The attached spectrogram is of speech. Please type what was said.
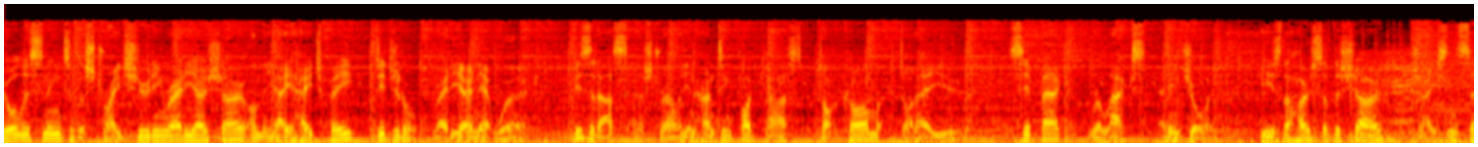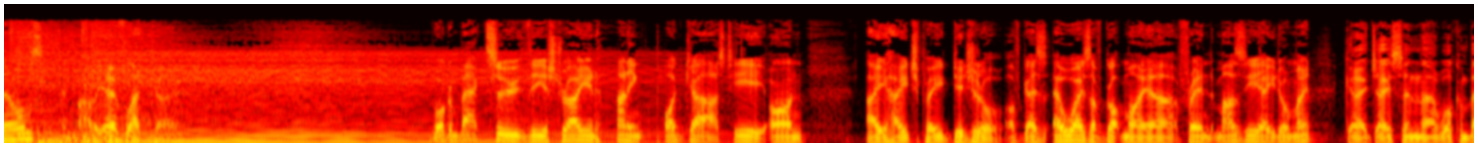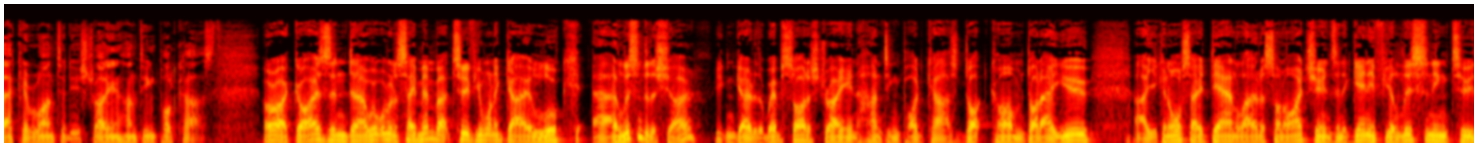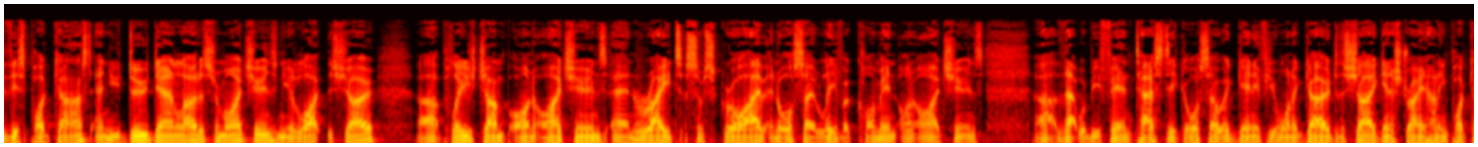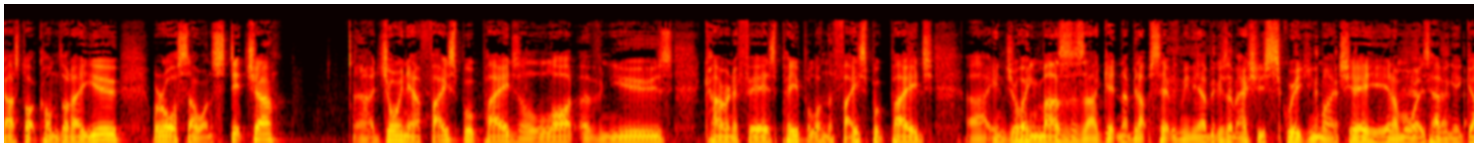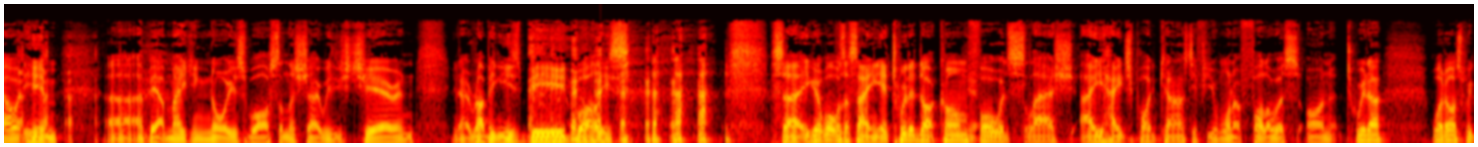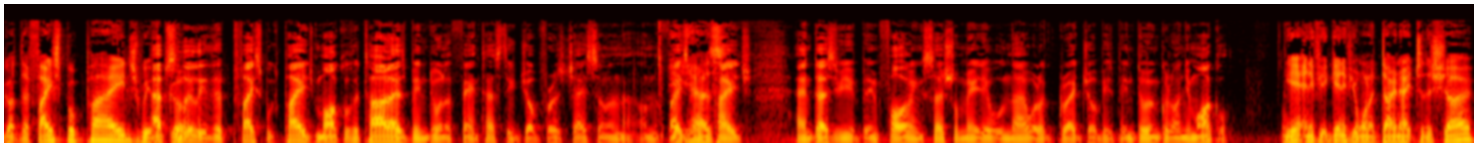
You're listening to the Straight Shooting Radio Show on the AHP Digital Radio Network. Visit us at AustralianHuntingPodcast.com.au. Sit back, relax, and enjoy. Here's the hosts of the show, Jason Selms and Mario Vlatko. Welcome back to the Australian Hunting Podcast here on AHP Digital. I've, as always, I've got my uh, friend Muzz. How you doing, mate? G'day, Jason. Uh, welcome back, everyone, to the Australian Hunting Podcast. All right, guys, and uh, what we're going to say, remember, too, if you want to go look uh, and listen to the show, you can go to the website, australianhuntingpodcast.com.au. Uh, you can also download us on iTunes. And again, if you're listening to this podcast and you do download us from iTunes and you like the show, uh, please jump on iTunes and rate, subscribe, and also leave a comment on iTunes. Uh, that would be fantastic. Also, again, if you want to go to the show, again, AustralianHuntingPodcast.com.au. We're also on Stitcher. Uh, join our Facebook page. A lot of news, current affairs, people on the Facebook page uh, enjoying Muzzes are getting a bit upset with me now because I'm actually squeaking my chair here and I'm always having a go at him uh, about making noise whilst on the show with his chair and, you know, rubbing his beard while he's. so, you got, what was I saying? Yeah, twitter.com yeah. forward slash AH podcast if you want to follow us on Twitter. What else? We've got the Facebook page. We've Absolutely. Got... The Facebook page, Michael Hurtado has been doing a fantastic job for us, Jason, on the, on the Facebook page. And those of you who've been following social media will know what a great job he's been doing. Good on you, Michael. Yeah, and if you, again, if you want to donate to the show,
